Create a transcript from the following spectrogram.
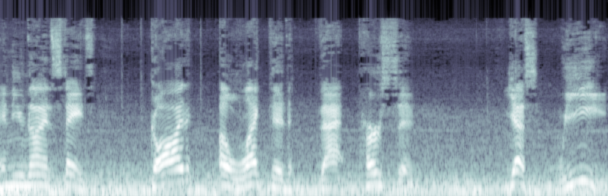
in the United States. God elected that person. Yes, we,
